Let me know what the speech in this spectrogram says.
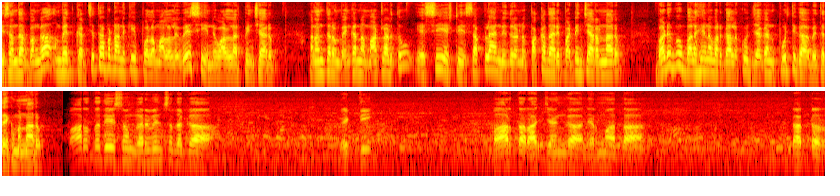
ఈ సందర్భంగా అంబేద్కర్ చిత్రపటానికి పూలమాలలు వేసి నివాళులర్పించారు. అనంతరం వెంకన్న మాట్లాడుతూ ఎస్సీ ఎస్టీ సప్లాన్ నిధులను పక్కదారి పట్టించారన్నారు. బడుగు బలహీన వర్గాలకు జగన్ పూర్తిగా వ్యతిరేకమన్నారు. భారతదేశం గర్వించదగ్గ వ్యక్తి భారత రాజ్యాంగ నిర్మాత డాక్టర్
